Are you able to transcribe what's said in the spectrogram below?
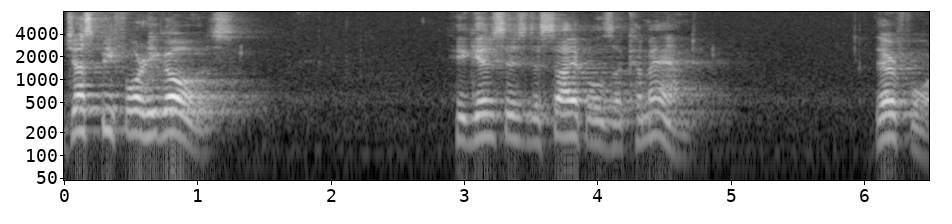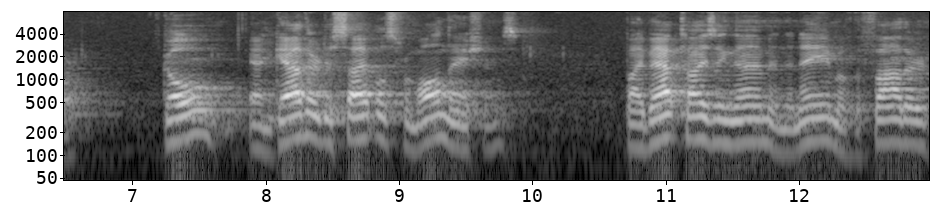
Just before he goes, he gives his disciples a command. Therefore, go and gather disciples from all nations by baptizing them in the name of the Father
